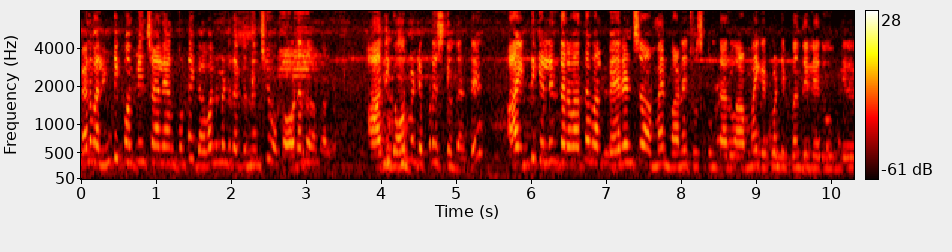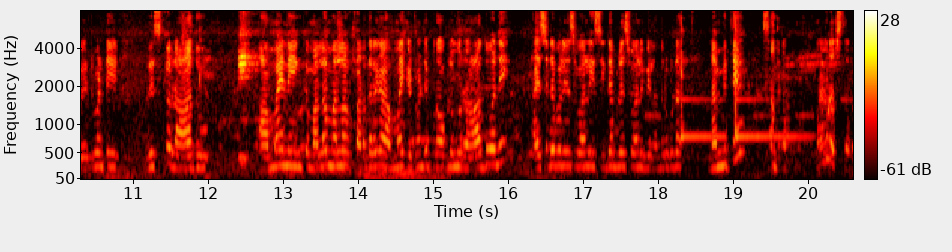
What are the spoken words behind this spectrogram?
కానీ వాళ్ళు ఇంటికి పంపించాలి అనుకుంటే గవర్నమెంట్ దగ్గర నుంచి ఒక ఆర్డర్ రావాలి. అది గవర్నమెంట్ ఎప్పుడు ఇస్తుందంటే ఆ ఇంటికి వెళ్ళిన తర్వాత వాళ్ళ పేరెంట్స్ ఆ అమ్మాయిని బాగానే చూసుకుంటారు. ఆ అమ్మాయికి ఎటువంటి ఇబ్బంది లేదు. మీరు ఎటువంటి రిస్క్ రాదు. ఆ అమ్మాయిని ఇంకా మళ్ళీ మళ్ళీ ఫర్దర్గా అమ్మాయికి ఎటువంటి ప్రాబ్లమ్ రాదు అని ఐసీడబ్ల్యూఎస్ వాళ్ళు ఈ సిడబ్ల్యూఎస్ వాళ్ళు వీళ్ళందరూ కూడా నమ్మితే సంతకం. అప్పుడు వస్తారు.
